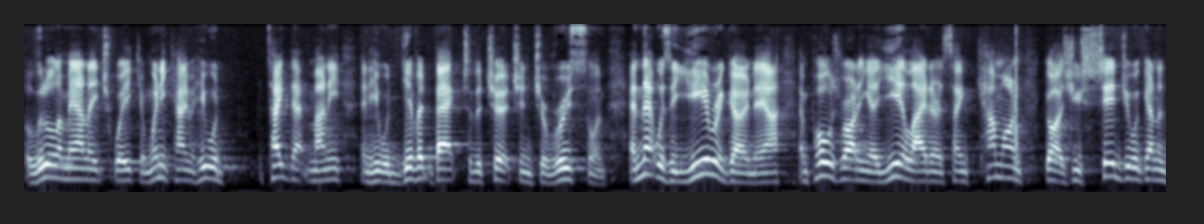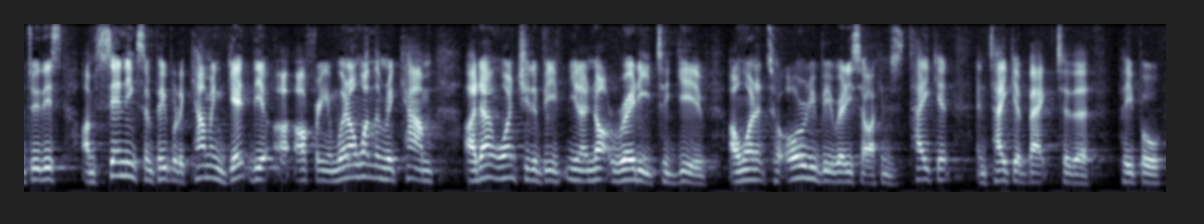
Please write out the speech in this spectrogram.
a little amount each week. And when he came, he would take that money and he would give it back to the church in Jerusalem. And that was a year ago now. And Paul's writing a year later and saying, Come on, guys, you said you were going to do this. I'm sending some people to come and get the uh, offering. And when I want them to come, I don't want you to be, you know, not ready to give. I want it to already be ready so I can just take it and take it back to the people,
